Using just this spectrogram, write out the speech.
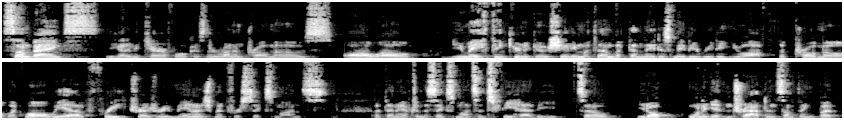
Some banks you got to be careful because they're running promos. Oh well you may think you're negotiating with them but then they just may be reading you off the promo of like well we have free treasury management for six months but then after the six months, it's fee heavy. So you don't want to get entrapped in something. But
